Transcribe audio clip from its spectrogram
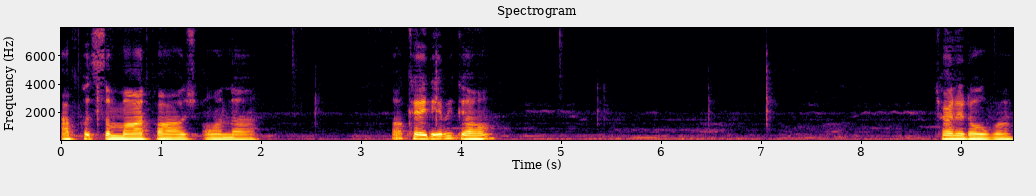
I put some Mod Podge on the, okay, there we go. Turn it over.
